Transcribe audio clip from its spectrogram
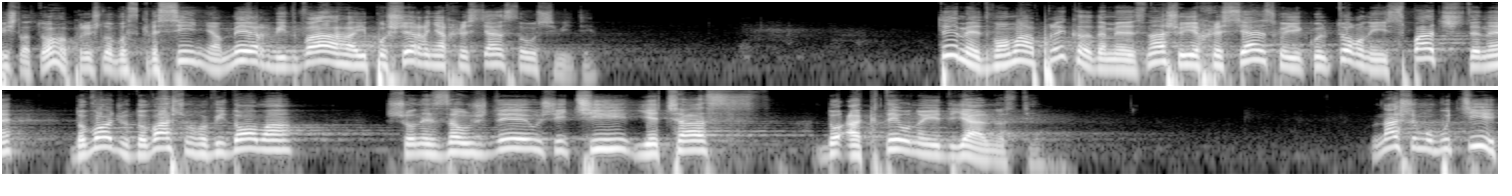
Після того прийшло Воскресіння, мир, відвага і поширення християнства у світі. Тими двома прикладами з нашої християнської культурної спадщини доводжу до вашого відома, що не завжди в житті є час до активної діяльності. В нашому бутті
